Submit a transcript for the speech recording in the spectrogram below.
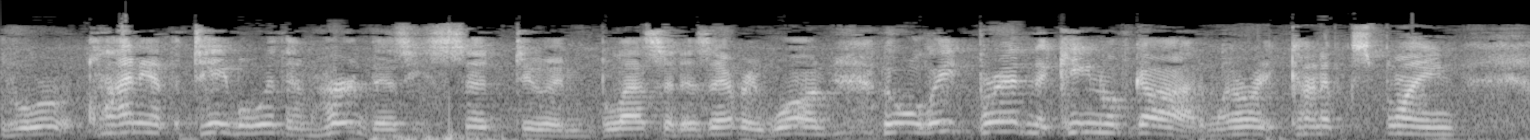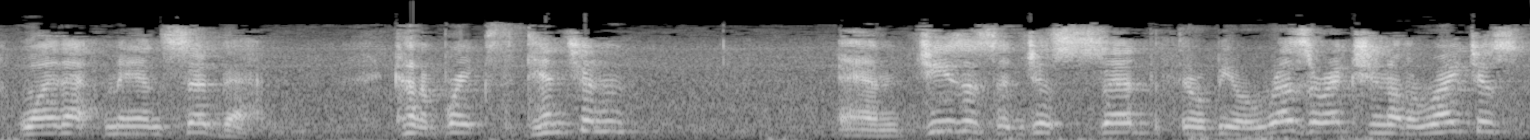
who were reclining at the table with him heard this, he said to him, Blessed is everyone who will eat bread in the kingdom of God. And we already kind of explained why that man said that. Kind of breaks the tension. And Jesus had just said that there will be a resurrection of the righteous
